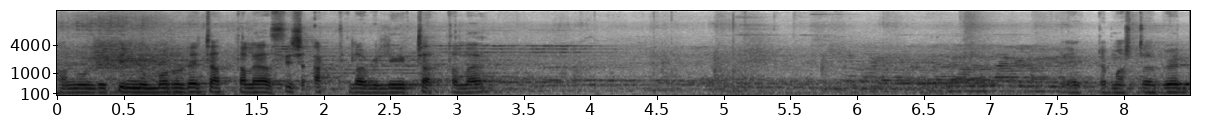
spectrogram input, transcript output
ধানমন্ডি তিন নম্বর রোডে চারতলায় আছিস, আটতলা বিল্ডিংয়ের চারতলায়। একটা মাস্টার বেড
